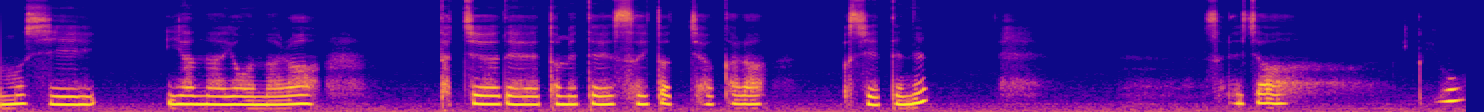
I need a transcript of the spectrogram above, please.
もし嫌なようなら途中で止めて吸い取っちゃうから教えてね。それじゃあ行くよ。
